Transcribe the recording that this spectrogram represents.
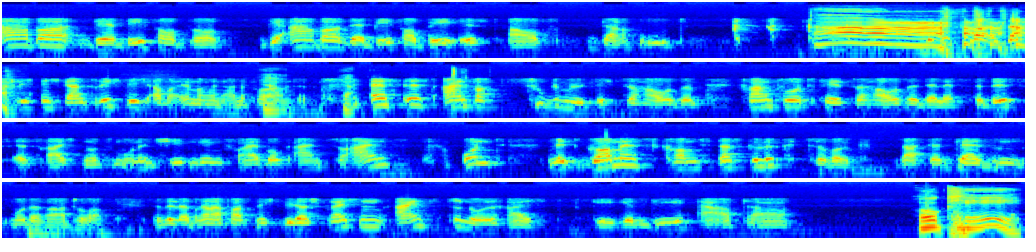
aber der BVB, der, aber der BVB ist auf der Hut. Ah! Das war sachlich nicht ganz richtig, aber immerhin eine Pointe. Ja, ja. Es ist einfach zu gemütlich zu Hause. Frankfurt fehlt zu Hause der letzte Biss. Es reicht nur zum Unentschieden gegen Freiburg 1 zu 1. Und mit Gomez kommt das Glück zurück, sagt der Dessen-Moderator. Da will der Brenner fast nicht widersprechen. 1 zu 0 heißt gegen die Hertha. Okay.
